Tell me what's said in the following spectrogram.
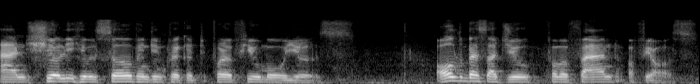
and surely he will serve Indian cricket for a few more years. All the best, Ajju, from a fan of yours.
